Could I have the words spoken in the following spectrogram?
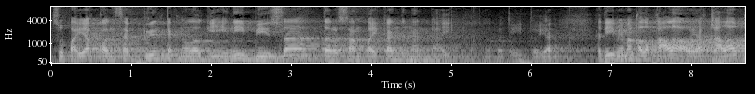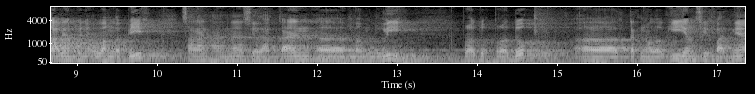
supaya konsep green technology ini bisa tersampaikan dengan baik seperti itu ya. Jadi memang kalau kalau ya, kalau kalian punya uang lebih, saran Ana silakan uh, membeli produk-produk uh, teknologi yang sifatnya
